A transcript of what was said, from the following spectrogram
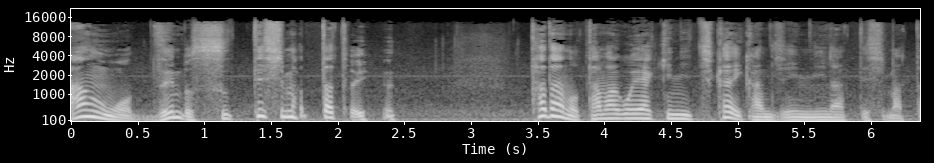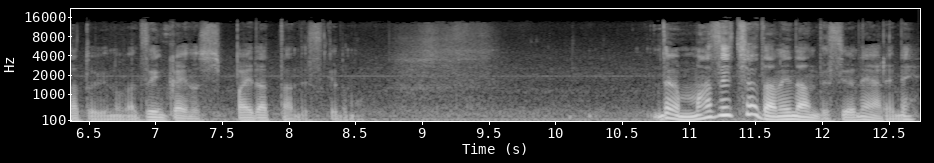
あんを全部吸ってしまったというただの卵焼きに近い感じになってしまったというのが前回の失敗だったんですけどもだから混ぜちゃダメなんですよねあれね。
